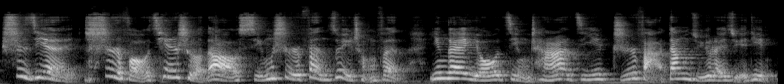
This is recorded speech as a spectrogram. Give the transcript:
事件是否牵涉到刑事犯罪成分，应该由警察及执法当局来决定。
